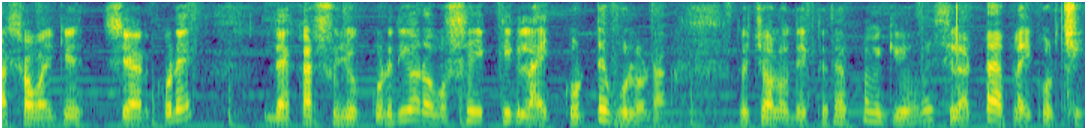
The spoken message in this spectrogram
আর সবাইকে শেয়ার করে দেখার সুযোগ করে দিও আর অবশ্যই একটি লাইক করতে ভুলো না। তো চলো দেখতে থাকো আমি কীভাবে সিলারটা অ্যাপ্লাই করছি।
